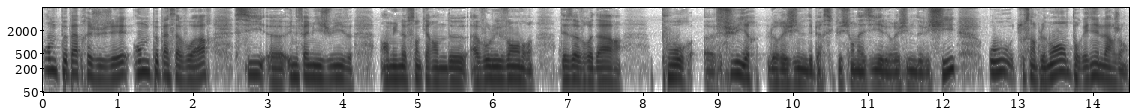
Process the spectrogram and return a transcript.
on ne peut pas préjuger, on ne peut pas savoir si euh, une famille juive en 1942 a voulu vendre des œuvres d'art pour euh, fuir le régime des persécutions nazies et le régime de Vichy, ou tout simplement pour gagner de l'argent.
